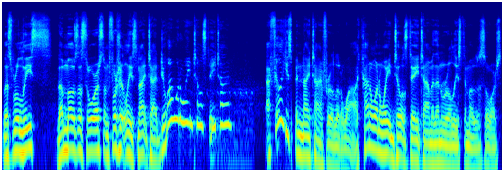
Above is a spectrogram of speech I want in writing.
Let's release the Mosasaurus. Unfortunately, it's nighttime. Do I want to wait until it's daytime? I feel like it's been nighttime for a little while. I kind of want to wait until it's daytime and then release the Mosasaurus.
